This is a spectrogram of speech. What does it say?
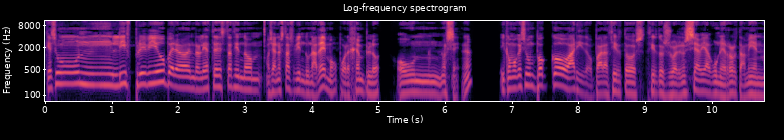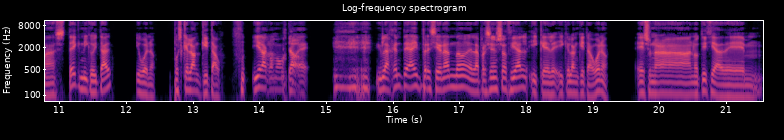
que es un live preview, pero en realidad te está haciendo, o sea, no estás viendo una demo, por ejemplo, o un, no sé, ¿no? Y como que es un poco árido para ciertos, ciertos usuarios. No sé si había algún error también más técnico y tal. Y bueno, pues que lo han quitado. y era como, la gente ahí presionando en la presión social y que, y que lo han quitado. Bueno, es una noticia de,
